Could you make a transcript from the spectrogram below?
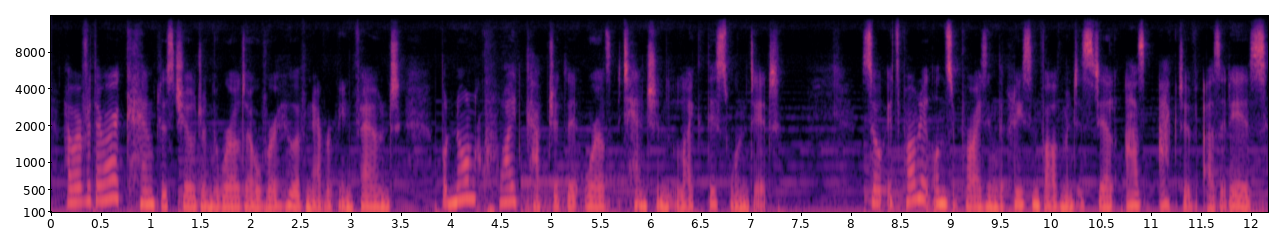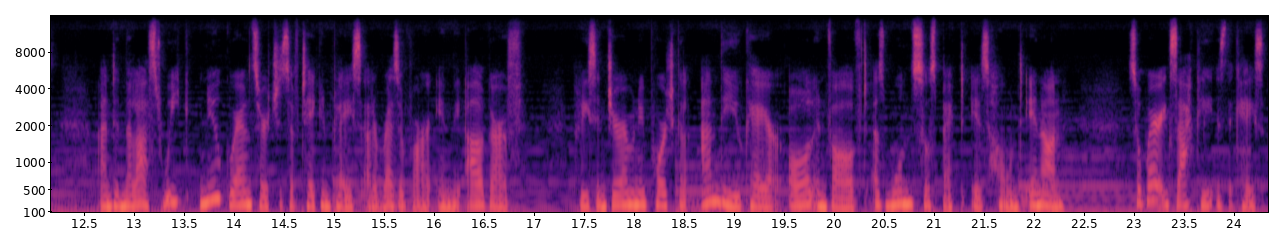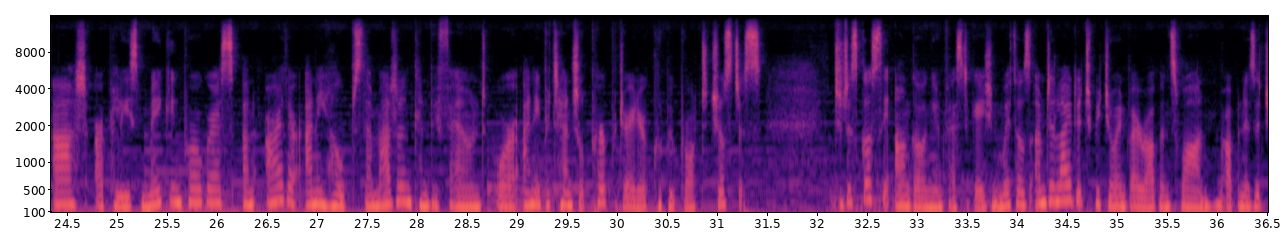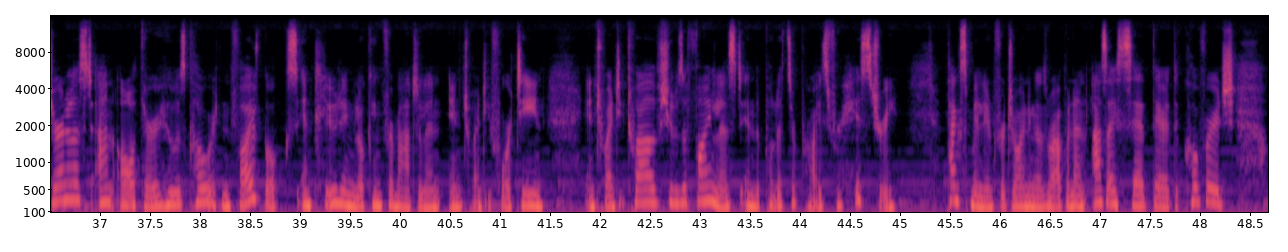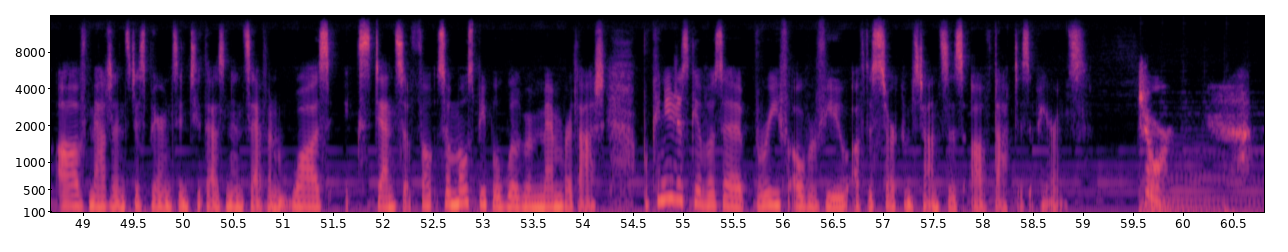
However, there are countless children the world over who have never been found, but none quite captured the world's attention like this one did. So it's probably unsurprising the police involvement is still as active as it is. And in the last week, new ground searches have taken place at a reservoir in the Algarve. Police in Germany, Portugal, and the UK are all involved as one suspect is honed in on. So, where exactly is the case at? Are police making progress? And are there any hopes that Madeleine can be found or any potential perpetrator could be brought to justice? To discuss the ongoing investigation with us, I'm delighted to be joined by Robbyn Swan. Robbyn is a journalist and author who has co written five books, including Looking for Madeleine in 2014. In 2012, she was a finalist in the Pulitzer Prize for History. Thanks a million for joining us, Robbyn. And as I said there, the coverage of Madeleine's disappearance in 2007 was extensive, so most people will remember that. But can you just give us a brief overview of the circumstances of that disappearance? Sure.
